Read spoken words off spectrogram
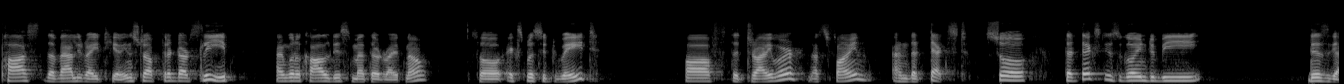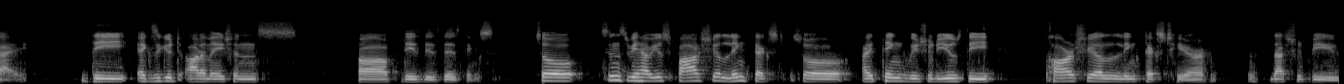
pass the value right here. Instead of thread.sleep I'm going to call this method right now. So explicit wait of the driver that's fine and the text. So the text is going to be this guy the execute automations of these these these things. So since we have used partial link text so I think we should use the partial link text here. That should be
